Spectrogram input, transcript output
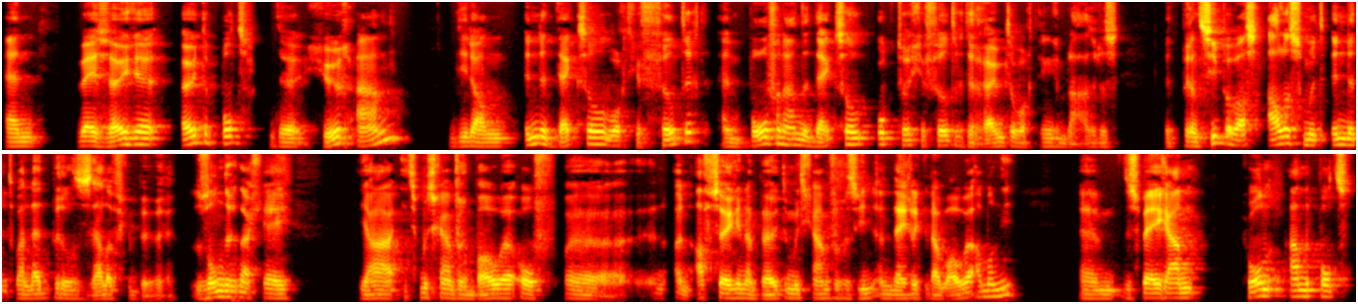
En wij zuigen uit de pot de geur aan, die dan in de deksel wordt gefilterd en bovenaan de deksel ook terug gefilterde ruimte wordt ingeblazen. Dus het principe was, alles moet in de toiletbril zelf gebeuren. Zonder dat jij ja, iets moet gaan verbouwen of uh, een, een afzuigen naar buiten moet gaan voorzien en dergelijke. Dat wouden we allemaal niet. Um, dus wij gaan gewoon aan de pot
